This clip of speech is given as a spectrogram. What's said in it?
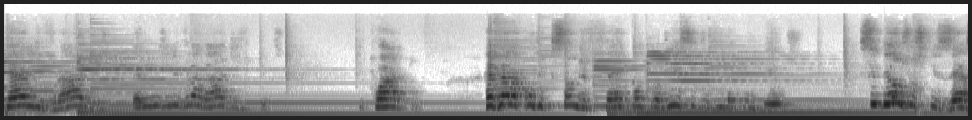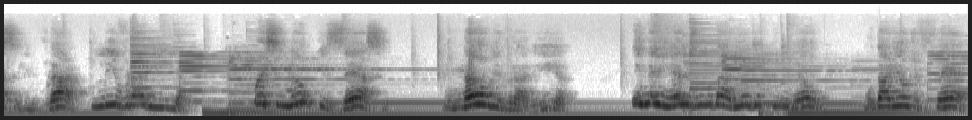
quer livrar-nos, ele nos livrará, diz o texto. E quarto, revela convicção de fé e compromisso de vida com Deus. Se Deus os quisesse livrar, livraria. Mas se não quisesse, não livraria. E nem eles mudariam de opinião, mudariam de fé,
